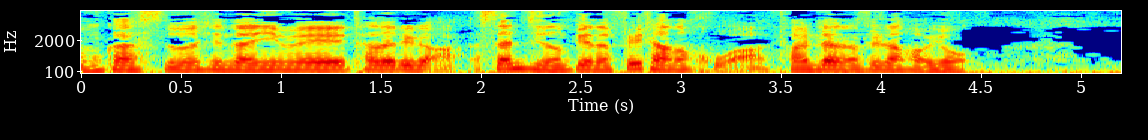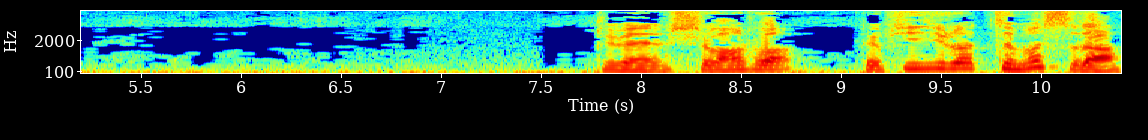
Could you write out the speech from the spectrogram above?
我们看斯文现在因为他的这个三技能变得非常的火啊，团战的非常好用。这边狮王说：“这个 PG 说怎么死的？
